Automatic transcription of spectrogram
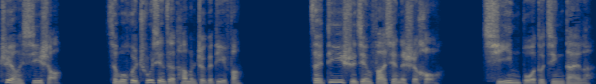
这样稀少，怎么会出现在他们这个地方？在第一时间发现的时候，齐英博都惊呆了，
